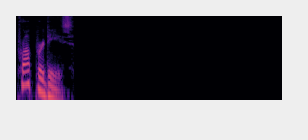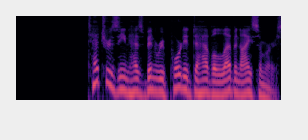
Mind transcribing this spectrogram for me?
Properties Tetrazene has been reported to have 11 isomers.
